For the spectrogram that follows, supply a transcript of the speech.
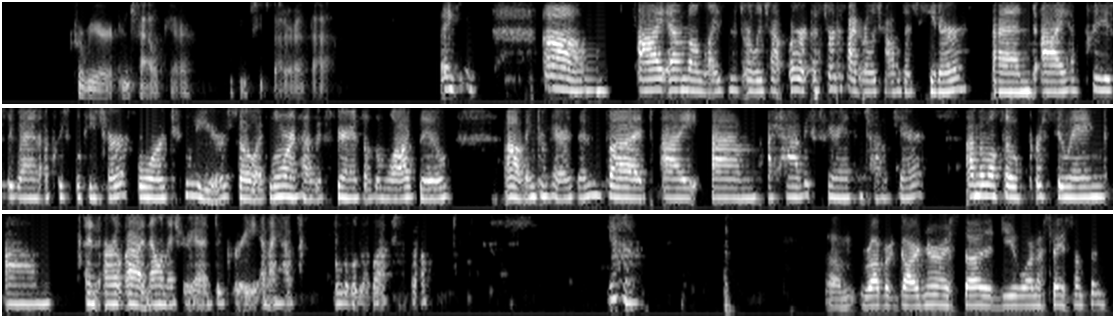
career in childcare. I think she's better at that. Thank you. Um, I am a licensed early child or a certified early childhood educator, and I have previously been a preschool teacher for two years. So, like Lauren has experience of the wazoo um, in comparison, but I um, I have experience in childcare. Um, I'm also pursuing um, an, uh, an elementary ed degree, and I have a little bit left. So, yeah. Um, Robert Gardner, I started. Do you want to say something?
